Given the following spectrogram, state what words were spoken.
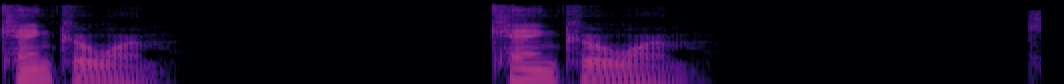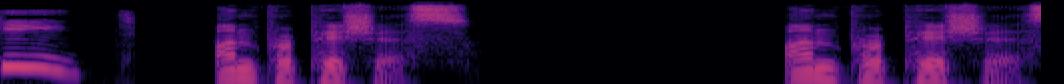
cankerworm, cankerworm, কীট unpropitious, unpropitious,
